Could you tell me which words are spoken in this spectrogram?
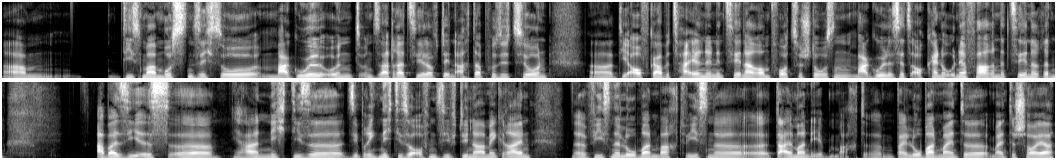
Ähm, diesmal mussten sich so Magul und, und Sadrazil auf den Achterpositionen äh, die Aufgabe teilen, in den Zehnerraum vorzustoßen. Magul ist jetzt auch keine unerfahrene Zehnerin, aber sie ist äh, ja nicht diese, sie bringt nicht diese Offensivdynamik rein, äh, wie es eine Lohmann macht, wie es eine äh, Dahlmann eben macht. Ähm, bei Lohmann meinte, meinte Scheuer,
